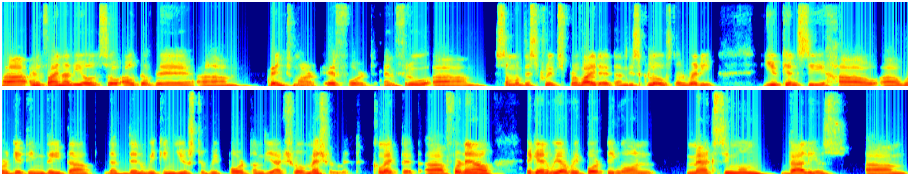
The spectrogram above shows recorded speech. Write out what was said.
Uh, and finally, also out of the um, benchmark effort and through um, some of the scripts provided and disclosed already, you can see how uh, we're getting data that then we can use to report on the actual measurement collected. Uh, for now, again, we are reporting on maximum values. Um,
